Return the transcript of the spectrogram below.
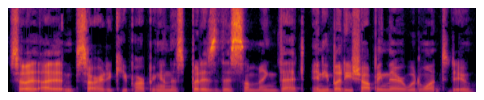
so I, I'm sorry to keep harping on this, but is this something that anybody shopping there would want to do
